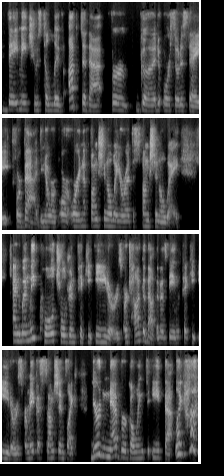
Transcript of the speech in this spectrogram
they may choose to live up to that for good or so to say for bad you know or, or, or in a functional way or a dysfunctional way and when we call children picky eaters or talk about them as being picky eaters or make assumptions like, you're never going to eat that, like, huh,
